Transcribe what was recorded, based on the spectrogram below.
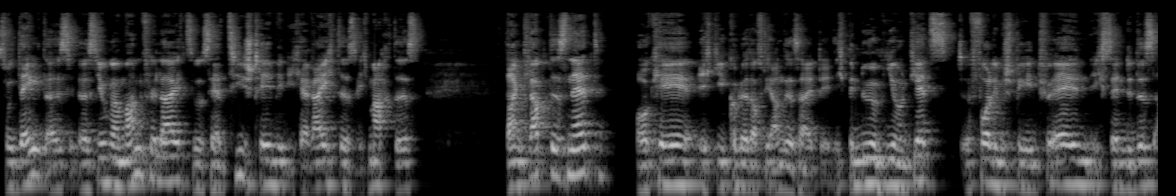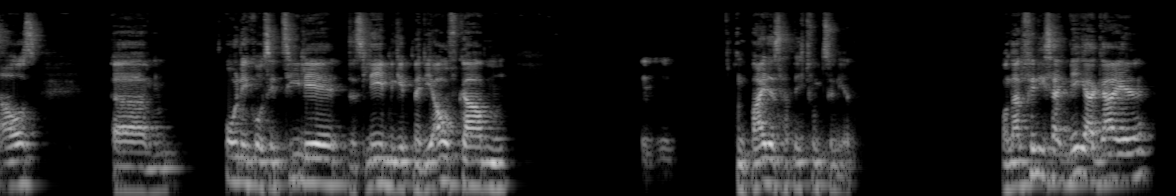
so denkt, als, als junger Mann vielleicht, so sehr zielstrebig, ich erreiche das, ich mache das. Dann klappt es nicht, okay, ich gehe komplett auf die andere Seite. Ich bin nur im Hier und Jetzt, voll im Spirituellen, ich sende das aus, ähm, ohne große Ziele, das Leben gibt mir die Aufgaben. Und beides hat nicht funktioniert. Und dann finde ich es halt mega geil,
